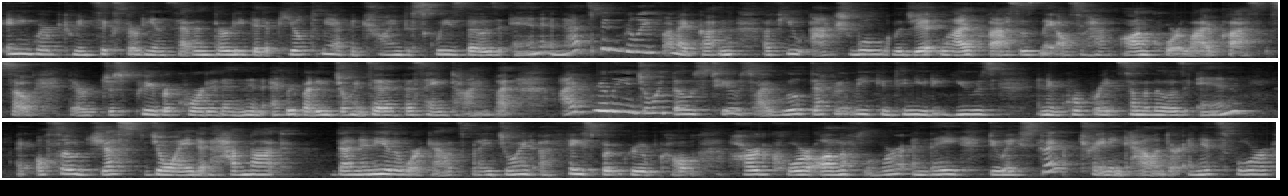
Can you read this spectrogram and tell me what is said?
anywhere between 6.30 and 7.30 that appeal to me, I've been trying to squeeze those in and that's been really fun. I've gotten a few actual legit live classes and they also have encore live classes. So they're just pre-recorded and then everybody joins in at the same time. But I've really enjoyed those too. So I will definitely continue to use and incorporate some of those in. I also just joined and have not done any of the workouts, but I joined a Facebook group called Hardcore on the Floor and they do a strength training calendar and it's for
